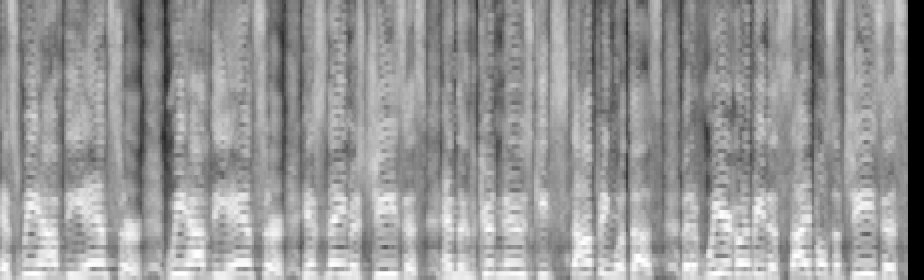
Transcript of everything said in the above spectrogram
is we have the answer. We have the answer. His name is Jesus. And the good news keeps stopping with us. But if we are going to be disciples of Jesus,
